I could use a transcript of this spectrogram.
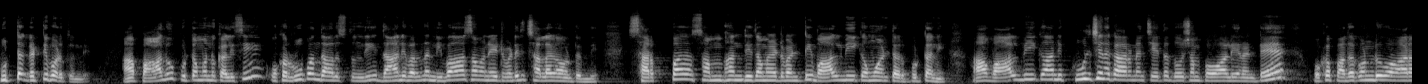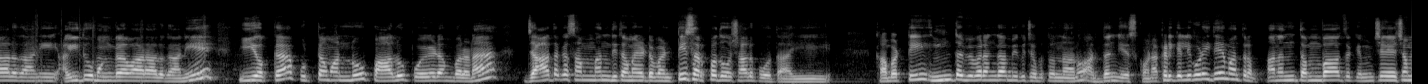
పుట్ట గట్టిపడుతుంది ఆ పాలు పుట్టమన్ను కలిసి ఒక రూపం దాలుస్తుంది. దాని వలన నివాసం అనేటువంటిది చల్లగా ఉంటుంది. సర్ప సంబంధితమైనటువంటి వాల్మీకము అంటారు పుట్టని. ఆ వాల్మీకాన్ని కూల్చిన కారణం చేత దోషం పోవాలి అని అంటే ఒక పదకొండు వారాలు కానీ ఐదు మంగళవారాలు కానీ ఈ యొక్క పుట్టమన్ను పాలు పోయడం వలన జాతక సంబంధితమైనటువంటి సర్పదోషాలు పోతాయి. కాబట్టి ఇంత వివరంగా మీకు చెబుతున్నాను అర్థం చేసుకోండి. అక్కడికి వెళ్ళి కూడా ఇదే మంత్రం. అనంతం వాసుకిం కింశేషం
